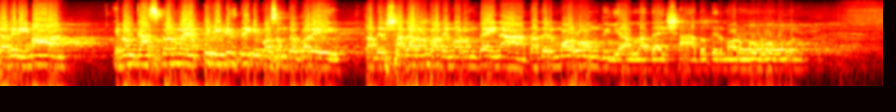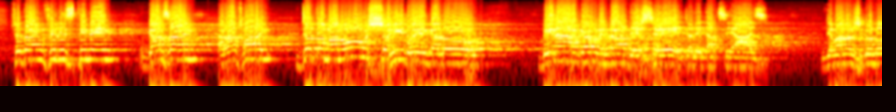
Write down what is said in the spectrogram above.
যাদের ঈমান এবং কাজকর্ম অ্যাক্টিভিটিস দেখে পছন্দ করে, তাদের সাধারণভাবে মরণ দেয় না। তাদের মরণ দিলে আল্লাহ দেয় শাহাদতের মরণ। সুতরাং ফিলিস্তিনে, গাজায়, রাফায় যত মানুষ শহীদ হয়ে গেল, বিনা কারণে তারা দেশ ছেড়ে চলে যাচ্ছে আজ। যে মানুষগুলো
